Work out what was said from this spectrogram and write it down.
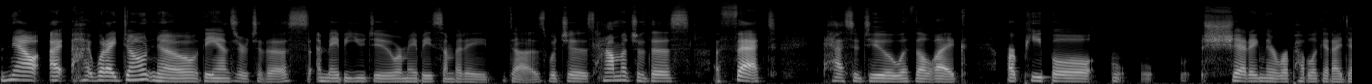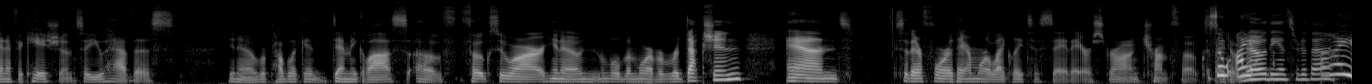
Now, I, I, what I don't know the answer to this, and maybe you do, or maybe somebody does, which is how much of this effect has to do with the like, are people shedding their Republican identification? So you have this, you know, Republican demiglace of folks who are, you know, a little bit more of a reduction and so therefore, they are more likely to say they are strong Trump folks. So I don't I, know the answer to that. I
